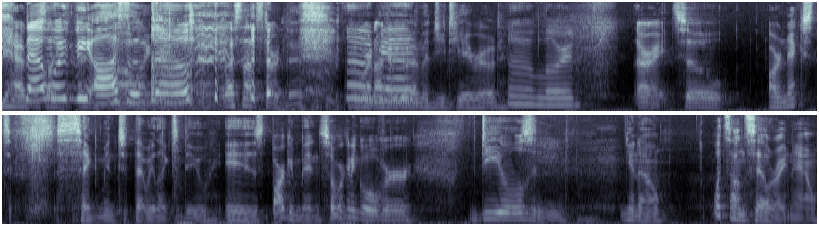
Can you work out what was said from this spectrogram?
You have That like, would be a- oh awesome, oh my God. though. Let's not start this. Oh, We're not going to go down the GTA road. Oh Lord. All right, so our next segment that we like to do is bargain bin. So we're going to go over deals and you know what's on sale right now.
